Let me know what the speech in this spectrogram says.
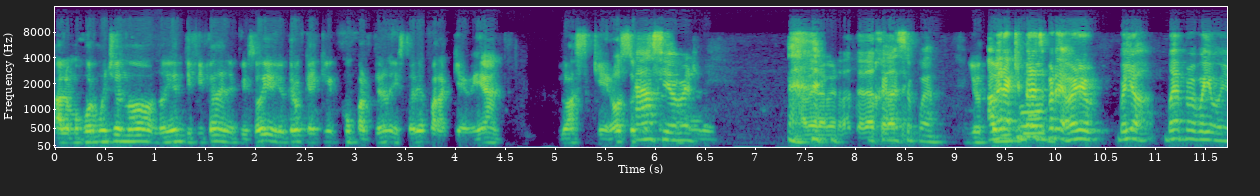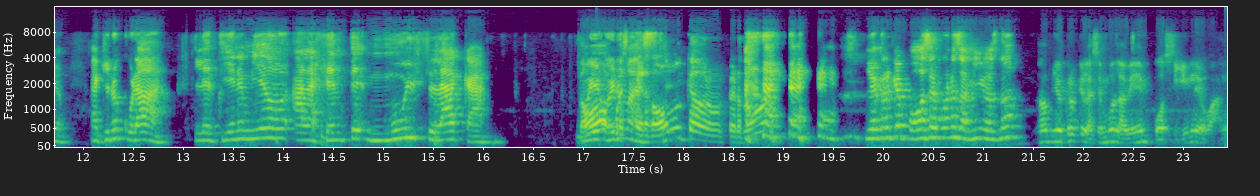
a lo mejor muchos no, no identifican el episodio. Yo creo que hay que compartir la historia para que vean lo asqueroso. que Ah, sí, a ver. güey. A ver, a ver, date, date, Ojalá date. se pueda. Yo A ver, aquí, espérate, espérate, a ver, voy yo, voy, voy, voy yo, voy yo. Aquí no curada. le tiene miedo a la gente muy flaca. No, Oye, oye pues nomás. perdón, cabrón, perdón. Yo creo que podemos ser buenos amigos, ¿no? No, yo creo que le hacemos la vida imposible o algo.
